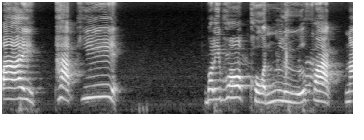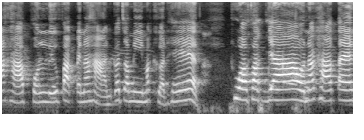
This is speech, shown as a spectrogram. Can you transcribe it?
ไปผักที่บริโภคผลหรือฝักนะคะ ผลหรือฝักเป็นอาหารก็จะมีมะเขือเทศ ถั่วฝักยาวนะคะ แตง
